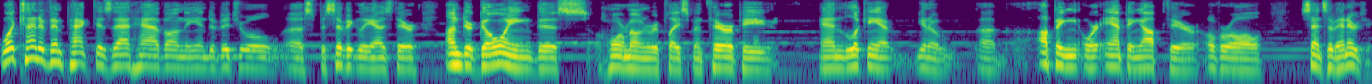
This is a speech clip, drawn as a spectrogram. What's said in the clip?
what kind of impact does that have on the individual uh, specifically as they're undergoing this hormone replacement therapy and looking at, you know, uh, upping or amping up their overall sense of energy?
